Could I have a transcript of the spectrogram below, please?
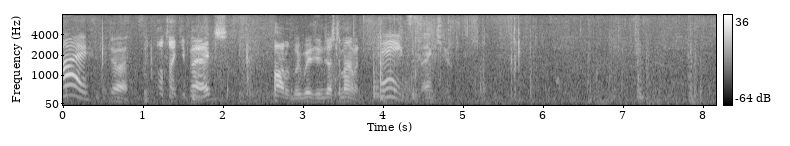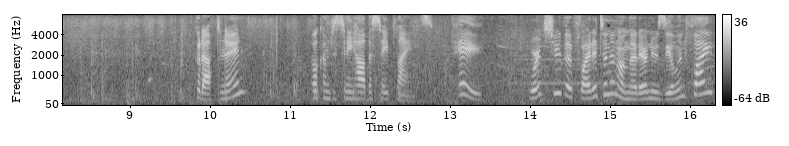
Hi. How you doing? I'll take your bags. Pilot will be with you in just a moment. Thanks. Thank you. Good afternoon. Welcome to Sydney Harbour Seaplanes. Hey, weren't you the flight attendant on that Air New Zealand flight?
